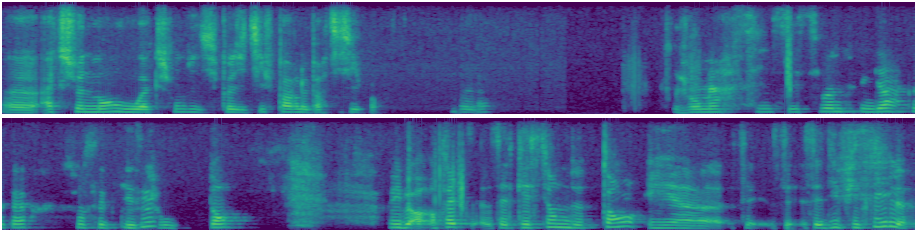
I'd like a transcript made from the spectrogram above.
actionnement ou action du dispositif par le participant. Voilà. Je vous remercie. C'est Simone Finger peut-être sur cette mhm. question du temps. Oui, bah, en fait, cette question de temps, euh, c'est difficile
